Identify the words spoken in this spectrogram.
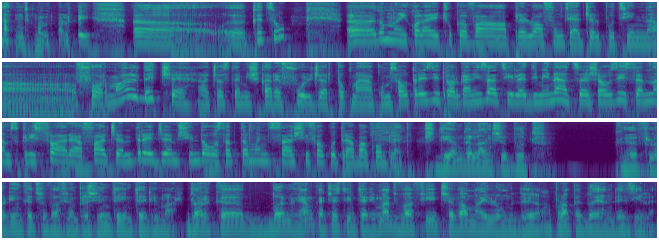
a domnului uh, uh, Câțu. Uh, domnul Nicolae Ciucă va prelua funcția cel puțin uh, formal. De ce această mișcare fulger tocmai acum? S-au trezit organizațiile dimineață și au zis semnăm scrisoarea, facem, dregem și în două săptămâni s-a și făcut treaba complet. Știam de la început că Florin Câțu va fi un președinte interimar. Doar că bănuiam că acest interimat va fi ceva mai lung, de aproape 2 ani de zile.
